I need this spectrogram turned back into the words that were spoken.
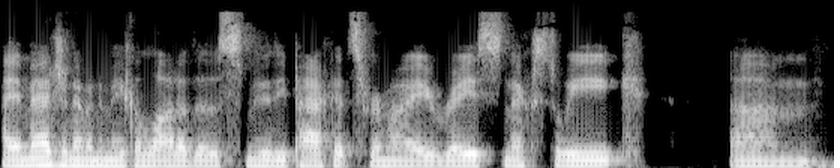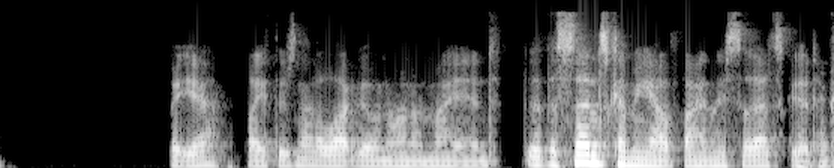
I imagine I'm going to make a lot of those smoothie packets for my race next week. Um, but yeah, like there's not a lot going on on my end. The, the sun's coming out finally, so that's good.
